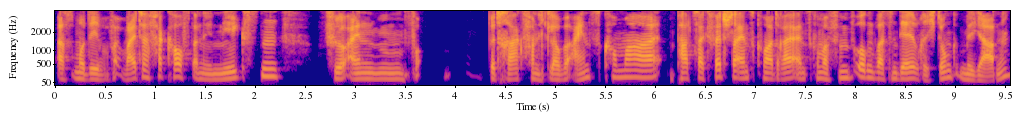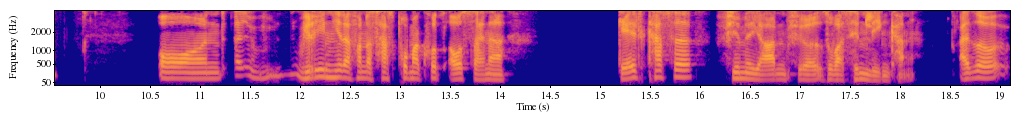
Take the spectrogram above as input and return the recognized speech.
Asmodee weiterverkauft an den nächsten für einen Betrag von, ich glaube, 1, ein paar zerquetschte, 1,3, 1,5, irgendwas in der Richtung, Milliarden. Und äh, wir reden hier davon, dass Hasbro mal kurz aus seiner Geldkasse 4 Milliarden für sowas hinlegen kann. Also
